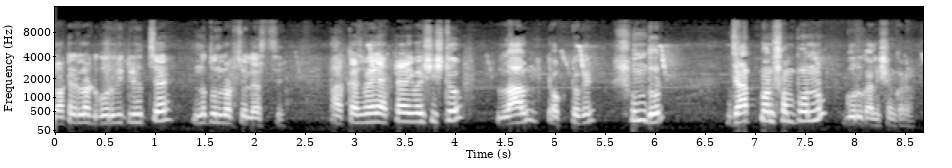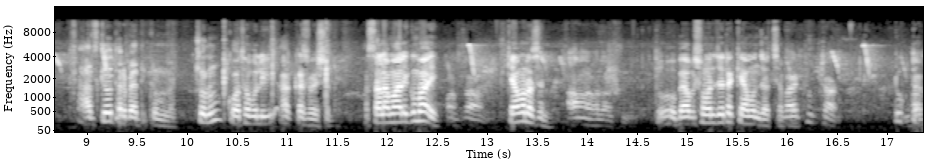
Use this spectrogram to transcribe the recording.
লটের লট গরু বিক্রি হচ্ছে, নতুন লট চলে আসছে। আকাশ ভাইয়ের একটাই বৈশিষ্ট্য, লাল টকটকে সুন্দর জাতমান সম্পন্ন গরু কালেকশন করা। আজকেও তার ব্যতিক্রম নয়। চলুন কথা বলি আকাশ ভাইয়ের সাথে। আসসালামু আলাইকুম ভাই। কেমন আছেন? ভালো তো ব্যবসা বাণিজ্যটা কেমন যাচ্ছে ভাই টুকটাক।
